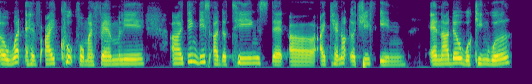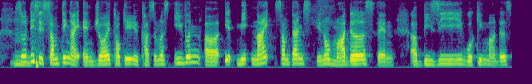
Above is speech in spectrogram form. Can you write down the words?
Uh, what have I cooked for my family? I think these are the things that uh, I cannot achieve in another working world. So Mm. this is something I enjoy talking with customers, even uh, at midnight. Sometimes you know mothers and uh, busy working mothers,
